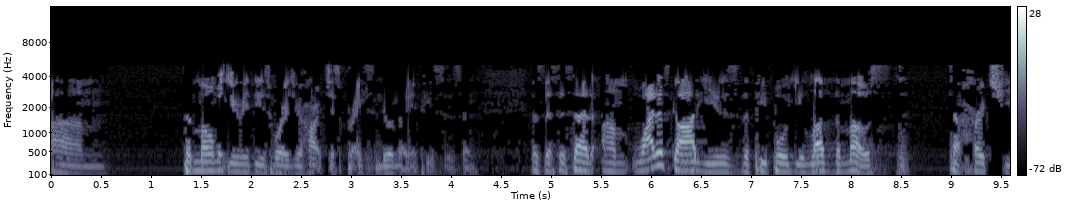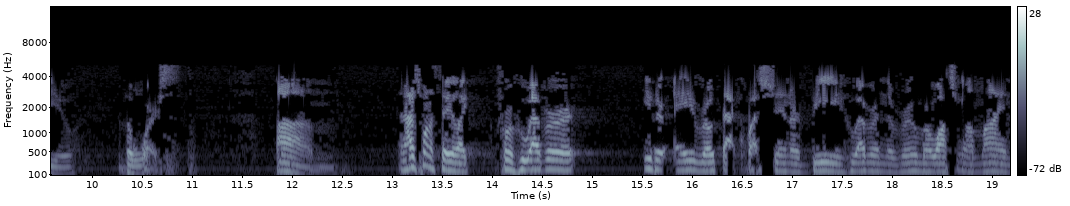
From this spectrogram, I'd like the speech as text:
Um, the moment you read these words, your heart just breaks into a million pieces. And it was this. It said, um, "Why does God use the people you love the most to hurt you the worst?" Um, and I just want to say, like, for whoever either A wrote that question or B, whoever in the room or watching online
